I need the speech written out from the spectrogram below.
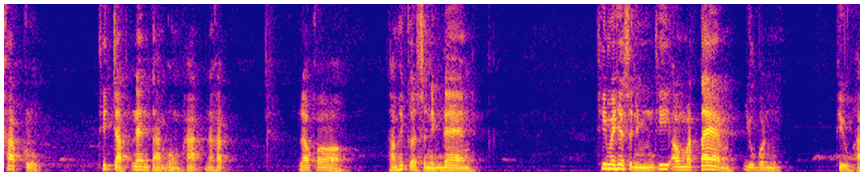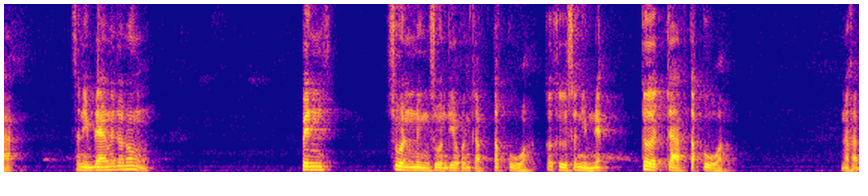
คาบกลุที่จับแน่นตามองค์พระนะครับ แล้วก็ทำให้เกิดสนิมแดง ที่ไม่ใช่สนิมที่เอามาแต้มอยู่บนผิวพระ สนิมแดงนั้นจะต้อง เป็นส่วนหนึ่งส่วนเดียวกันกับตะกั่วก็คือสนิมเนี่ยเกิดจากตะกั่วนะครับ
